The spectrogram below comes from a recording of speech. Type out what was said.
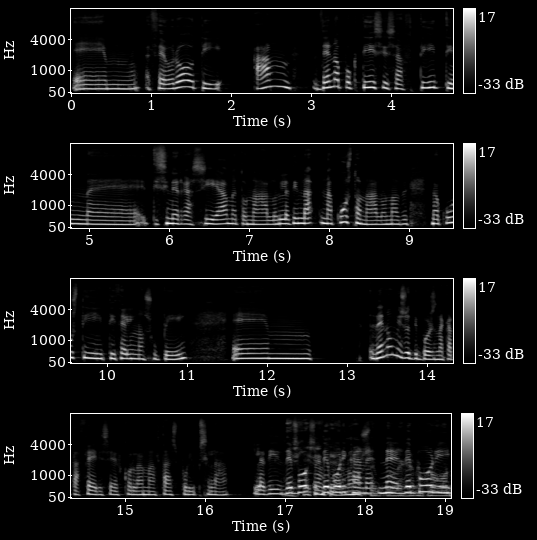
Ε, θεωρώ ότι αν δεν αποκτήσεις αυτή την, ε, τη συνεργασία με τον άλλο, δηλαδή να, να ακούς τον άλλο, να, να ακούς τι, τι θέλει να σου πει, ε, δεν νομίζω ότι μπορείς να καταφέρεις εύκολα να φτάσεις πολύ ψηλά. Δηλαδή δεν, μπο, δεν μπορεί κανε, ναι, δεν μπορεί,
